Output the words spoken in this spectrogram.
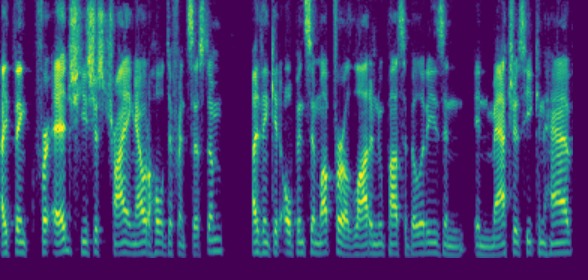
I think for Edge, he's just trying out a whole different system. I think it opens him up for a lot of new possibilities in in matches he can have.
